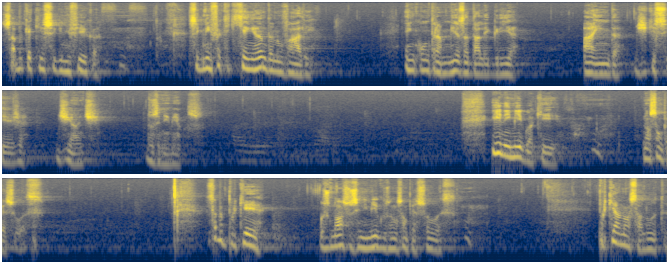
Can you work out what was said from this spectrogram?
Sabe o que, é isso significa? Significa que quem anda no vale encontra a mesa da alegria, ainda de que seja diante dos inimigos. Inimigo aqui não são pessoas. Sabe por que os nossos inimigos não são pessoas? Porque a nossa luta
